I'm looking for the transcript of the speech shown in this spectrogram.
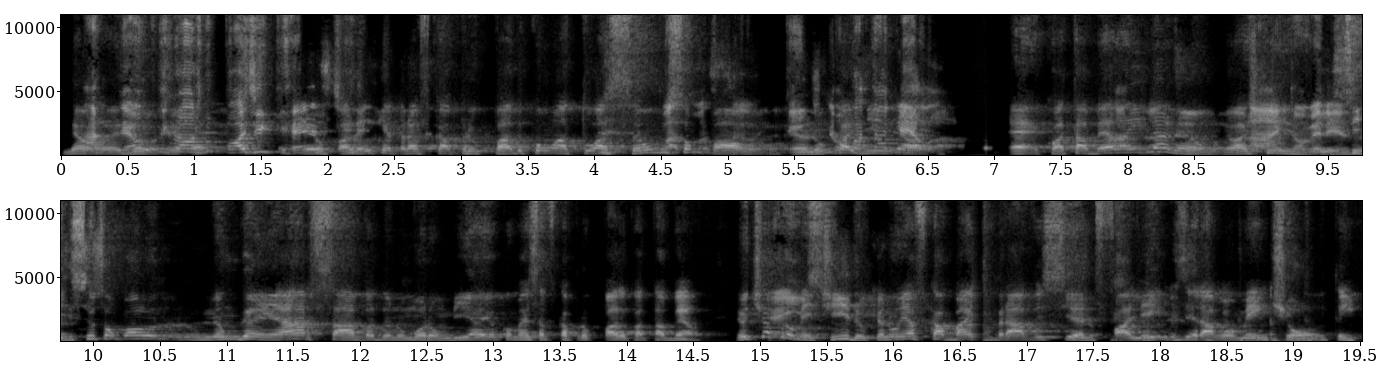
Não, Até Edu, o final eu, do podcast. Eu falei que é para ficar preocupado com a atuação do São Paulo. Eu nunca com a tabela. É, com a tabela ainda não. Eu acho ah, que então se, se, o São Paulo não ganhar sábado no Morumbi, aí eu começo a ficar preocupado com a tabela. Eu tinha é prometido isso. que eu não ia ficar mais bravo esse ano. Falhei miseravelmente ontem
